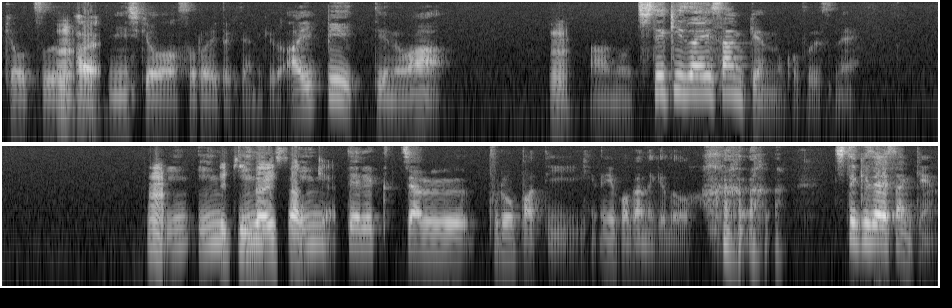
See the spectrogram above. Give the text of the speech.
共通うん。はい。認識を揃えておきたいんだけど、IP っていうのは、うん。あの知的財産権のことですね。うん。インインテレクチャルプロパティ、よくわかんないけど、知的財産権。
